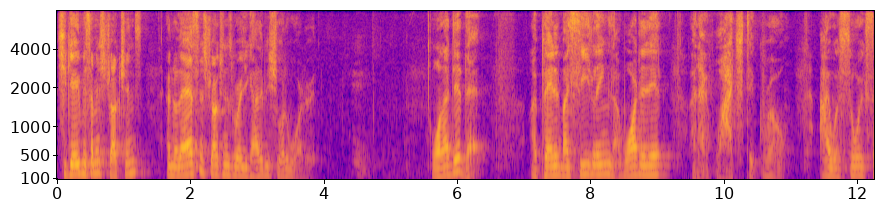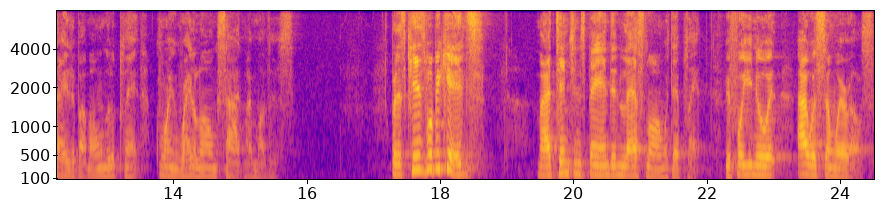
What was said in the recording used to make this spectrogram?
she gave me some instructions. And the last instructions were you got to be sure to water it. Well, I did that. I planted my seedlings, I watered it, and I watched it grow. I was so excited about my own little plant growing right alongside my mother's. But as kids will be kids, my attention span didn't last long with that plant. Before you knew it, I was somewhere else.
